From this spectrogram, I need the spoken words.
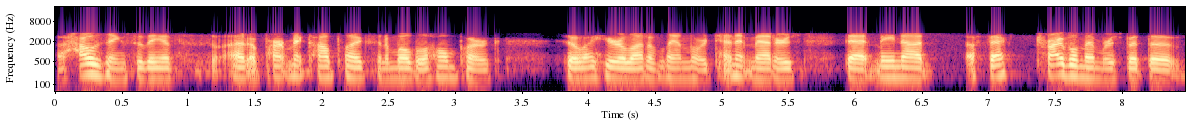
housing, so they have an apartment complex and a mobile home park. So I hear a lot of landlord-tenant matters that may not affect tribal members, but the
